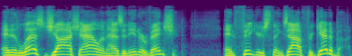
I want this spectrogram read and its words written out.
And unless Josh Allen has an intervention and figures things out, forget about it.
